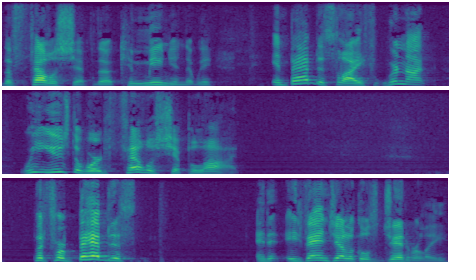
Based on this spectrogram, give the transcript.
the fellowship, the communion that we. In Baptist life, we're not, we use the word fellowship a lot. But for Baptists and evangelicals generally,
